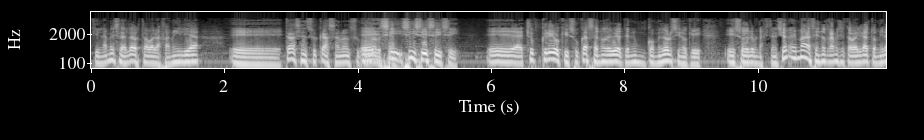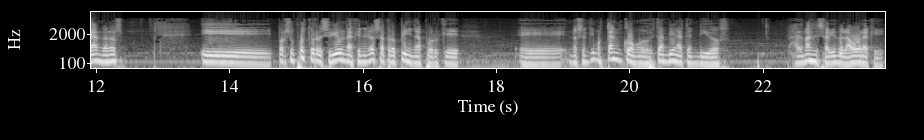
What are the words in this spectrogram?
que en la mesa de al lado estaba la familia. Eh, Estabas en su casa, no en su comedor. sí, sí, sí, sí, sí. yo creo que su casa no debía tener un comedor, sino que eso era una extensión. Además, en otra mesa estaba el gato mirándonos. Y por supuesto recibió una generosa propina porque eh, nos sentimos tan cómodos y tan bien atendidos, además de sabiendo la hora que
